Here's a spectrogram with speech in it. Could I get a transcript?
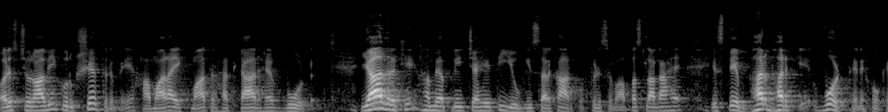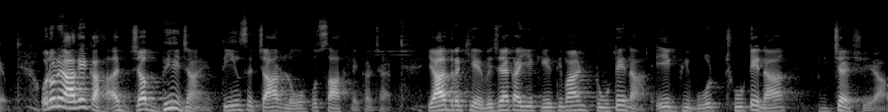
और इस चुनावी कुरुक्षेत्र में हमारा एकमात्र हथियार है वोट। याद रखें, हमें अपनी चहेती योगी सरकार को फिर से वापस लाना है। इसलिए भर भर के वोट देने होंगे। उन्होंने आगे कहा, जब भी जाएँ, तीन से चार लोगों को साथ लेकर जाएँ। याद रखिए, विजय का ये कीर्तिमान, टूटे ना, एक भी वोट छूटे ना। जय श्री राम।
